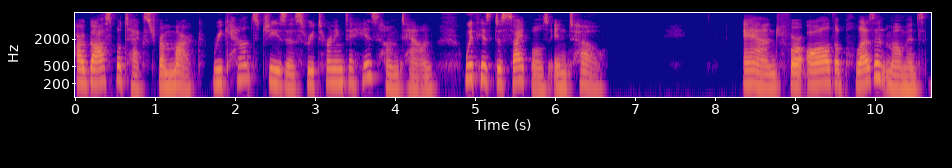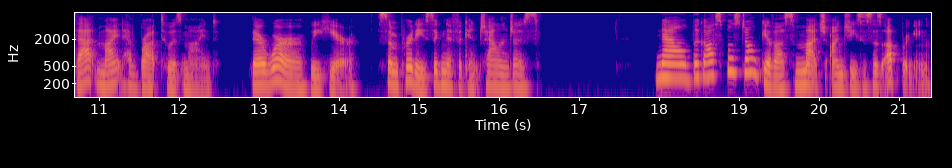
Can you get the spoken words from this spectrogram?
our gospel text from Mark recounts Jesus returning to his hometown with his disciples in tow. And for all the pleasant moments that might have brought to his mind, there were, we hear, some pretty significant challenges. Now, the Gospels don't give us much on Jesus' upbringing.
